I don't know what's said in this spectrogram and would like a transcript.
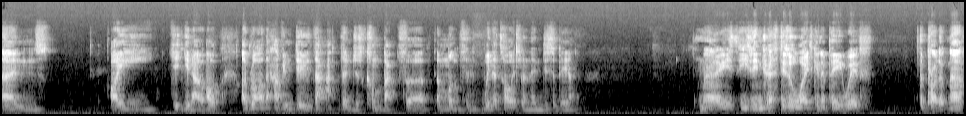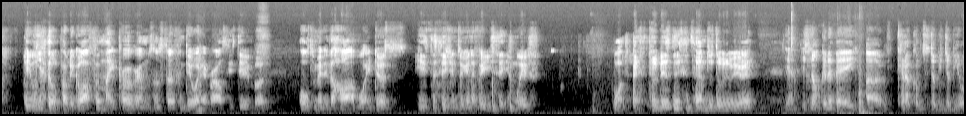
And I, you know, I'll, I'd rather have him do that than just come back for a month and win a title and then disappear. Uh, his, his interest is always going to be with the product now. He will Yeah. still probably go off and make programs and stuff and do whatever else he's doing, but ultimately, the heart of what he does, his decisions are going to be sitting with what's best for business in terms of. WWE. Yeah, it's not going to be, oh, can I come to WWE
